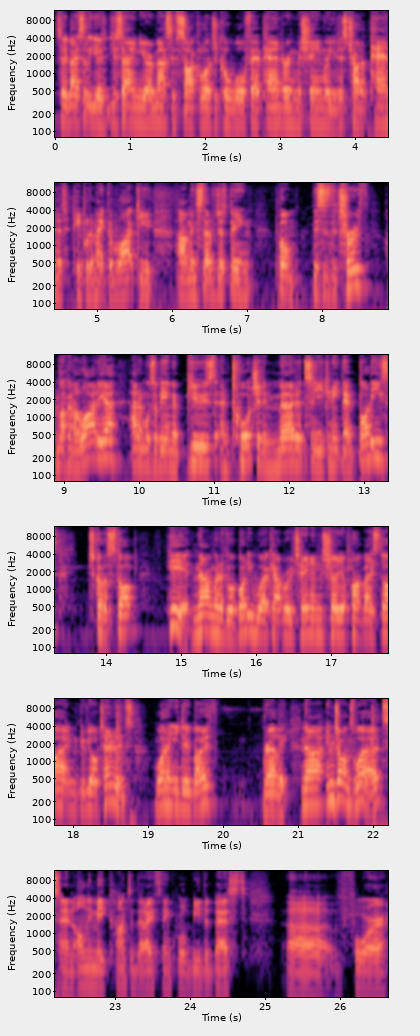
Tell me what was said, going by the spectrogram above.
So basically, you're, you're saying you're a massive psychological warfare pandering machine where you just try to pander to people to make them like you um, instead of just being, boom, this is the truth. I'm not going to lie to you. Animals are being abused and tortured and murdered so you can eat their bodies. Just got to stop. Here, now I'm going to do a body workout routine and show you a plant-based diet and give you alternatives. Why don't you do both? Rarely. Now, in Jon's words, and only make content that I think will be the best uh, for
